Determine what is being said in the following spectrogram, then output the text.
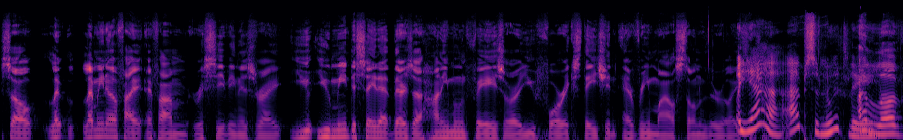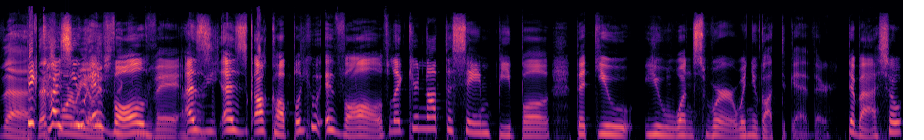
So let, let me know if I if I'm receiving this right. You you mean to say that there's a honeymoon phase or a euphoric stage in every milestone of the relationship? Yeah, absolutely. I love that. because That's more you evolve eh. Uh-huh. as as a couple you evolve like you're not the same people that you you once were when you got together diba so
